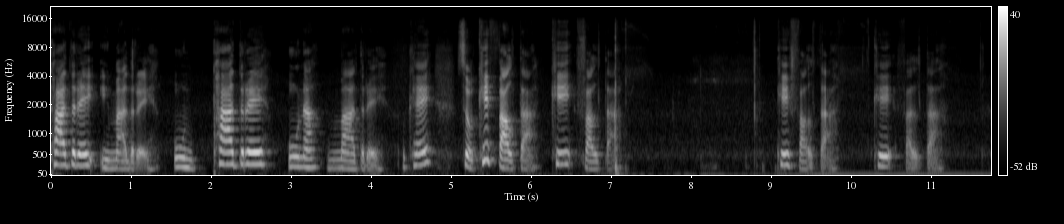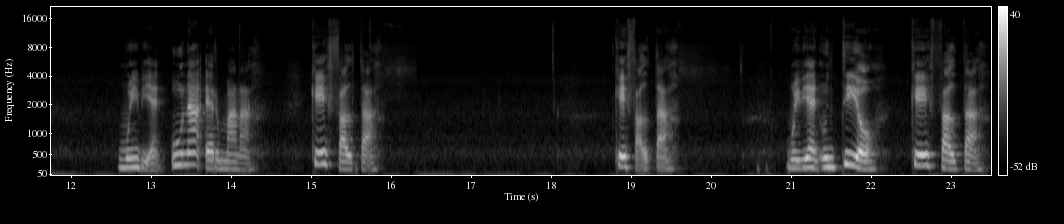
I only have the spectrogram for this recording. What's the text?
padre y madre. Un padre, una madre. Okay? So, ¿qué falta? ¿Qué falta? ¿Qué falta? ¿Qué falta? Muy bien. Una hermana. ¿Qué falta? ¿Qué falta? Muy bien, un tío. ¿Qué falta?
